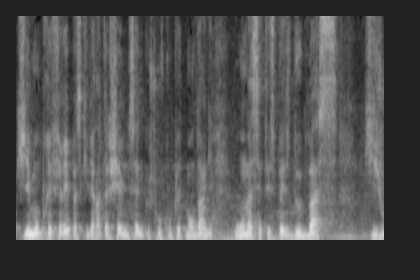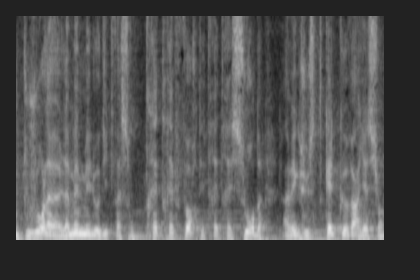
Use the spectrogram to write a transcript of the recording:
qui est mon préféré parce qu'il est rattaché à une scène que je trouve complètement dingue, où on a cette espèce de basse qui joue toujours la, même mélodie de façon très très forte et très très sourde, avec juste quelques variations.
